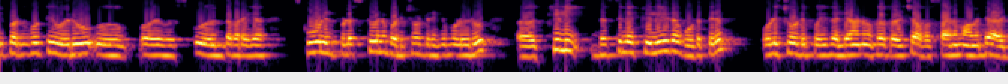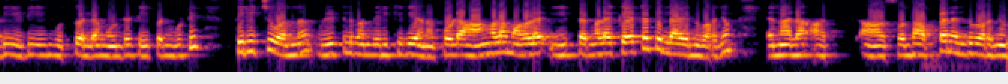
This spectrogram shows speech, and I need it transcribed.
ഈ പെൺകുട്ടി ഒരു എന്താ പറയുക സ്കൂളിൽ പ്ലസ് ടുവിന് പഠിച്ചുകൊണ്ടിരിക്കുമ്പോൾ ഒരു കിളി ബസ്സിലെ കിളിയുടെ കൂട്ടത്തിലും ഒളിച്ചോടി പോയി കല്യാണമൊക്കെ കഴിച്ച് അവസാനം അവന്റെ അടി ഇടിയും കുത്തും എല്ലാം കൊണ്ട് ഈ പെൺകുട്ടി തിരിച്ചു വന്ന് വീട്ടിൽ വന്നിരിക്കുകയാണ്. അപ്പോൾ ആങ്ങളെ മകളെ ഈ പെങ്ങളെ കേട്ടത്തില്ല എന്ന് പറഞ്ഞു. എന്നാൽ സ്വന്തം അപ്പൻ എന്ത് പറഞ്ഞു?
